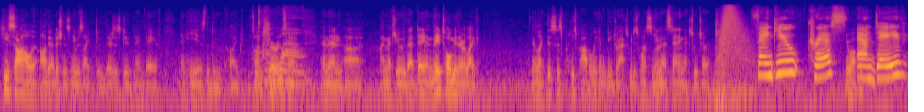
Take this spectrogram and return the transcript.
he saw all the, all the auditions, and he was like, dude, there's this dude named Dave, and he is the dude. Like, I'm sure it's wow. him. And then uh, I met you that day, and they told me they were like. They're like, this is he's probably going to be Drax. We just want to see you guys standing next to each other. Thank you, Chris You're welcome. and Dave.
